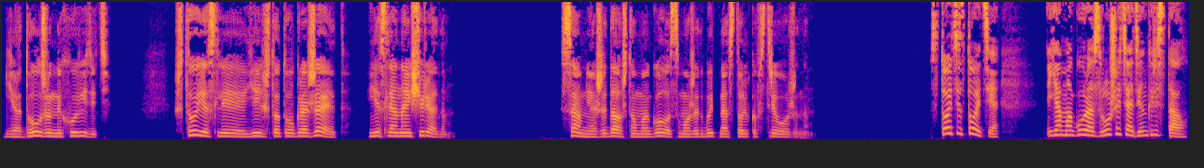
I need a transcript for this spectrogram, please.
Я должен их увидеть. Что, если ей что-то угрожает, если она еще рядом? Сам не ожидал, что мой голос может быть настолько встревоженным. «Стойте, стойте! Я могу разрушить один кристалл!»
